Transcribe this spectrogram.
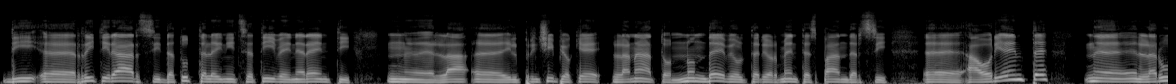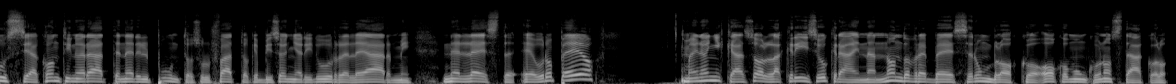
di eh, ritirarsi da tutte le iniziative inerenti mh, la, eh, principio che la Nato non deve ulteriormente espandersi eh, a Oriente. Eh, la Russia continuerà a tenere il punto sul fatto che bisogna ridurre le armi nell'est europeo. Ma in ogni caso la crisi ucraina non dovrebbe essere un blocco o comunque un ostacolo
